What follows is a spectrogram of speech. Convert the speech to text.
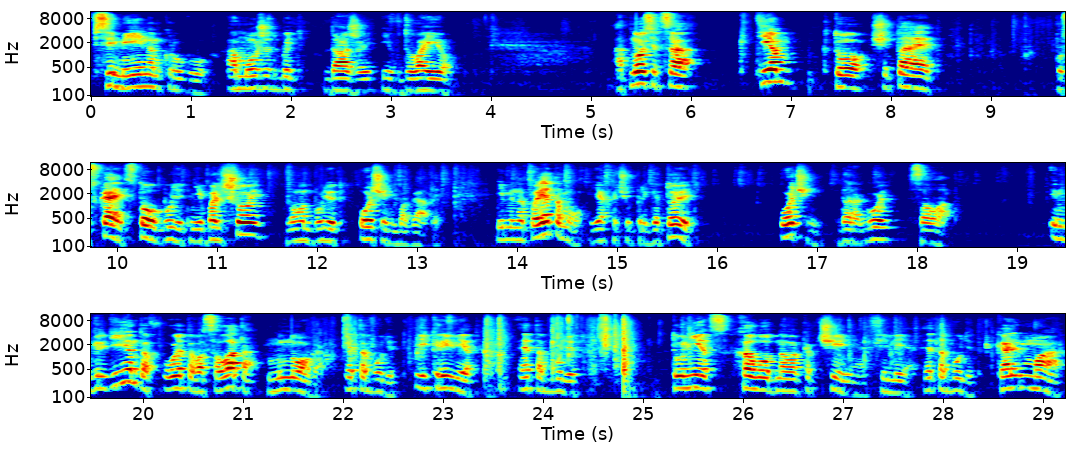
в семейном кругу, а может быть даже и вдвоем. Относится к тем, кто считает, пускай стол будет небольшой, но он будет очень богатый. Именно поэтому я хочу приготовить очень дорогой салат. Ингредиентов у этого салата много. Это будет и креветка, это будет тунец холодного копчения, филе, это будет кальмар.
